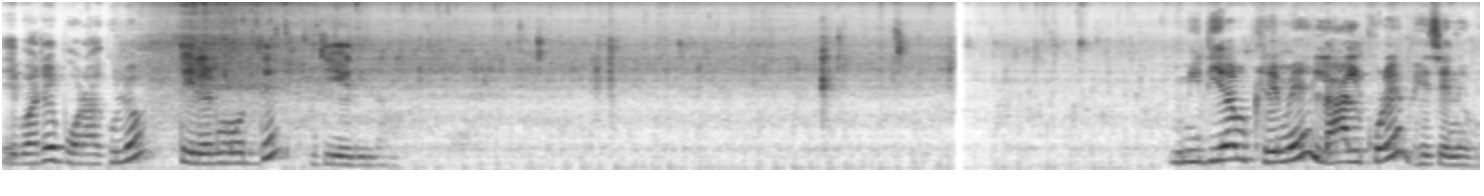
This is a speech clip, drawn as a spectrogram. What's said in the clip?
এবারে বড়াগুলো তেলের মধ্যে দিয়ে দিলাম। মিডিয়াম ফ্লেমে লাল করে ভেজে নেব।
